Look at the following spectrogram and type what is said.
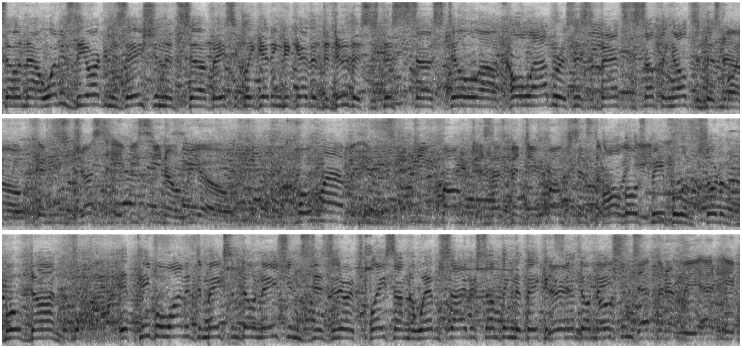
So now, what is the organization that's uh, basically getting together to do this? Is this uh, still uh, Colab, or is this advanced to something else at this point? No, it's just ABC No Rio. Colab is defunct and has been defunct since the All those 80s. people have sort of moved on. If people wanted to make some donations, is there a place on the website or something that they can There send donations? definitely at ab,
